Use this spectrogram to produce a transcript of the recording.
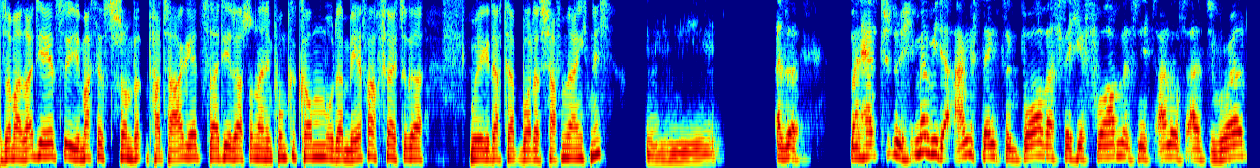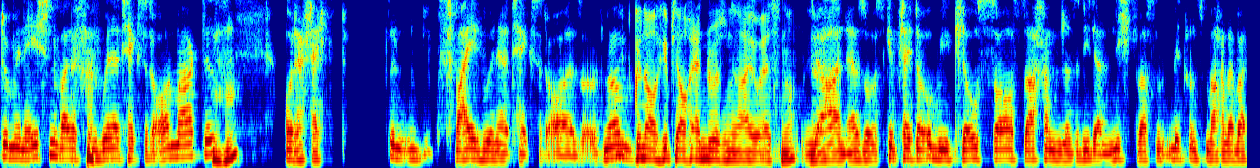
sag mal, seid ihr jetzt, ihr macht jetzt schon ein paar Tage jetzt, seid ihr da schon an den Punkt gekommen oder mehrfach vielleicht sogar, wo ihr gedacht habt, boah, das schaffen wir eigentlich nicht? Mm, also, man hat natürlich immer wieder Angst, denkt so, boah, was wir hier vorhaben, ist nichts anderes als World Domination, weil es ein Winner-Takes-it-all-Markt ist. Mhm. Oder vielleicht zwei Winner takes it all. Also, ne? Genau, es gibt ja auch Android und iOS, ne? Ja, ja also es gibt vielleicht noch irgendwie Closed Source Sachen, also die dann nicht was mit uns machen, aber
